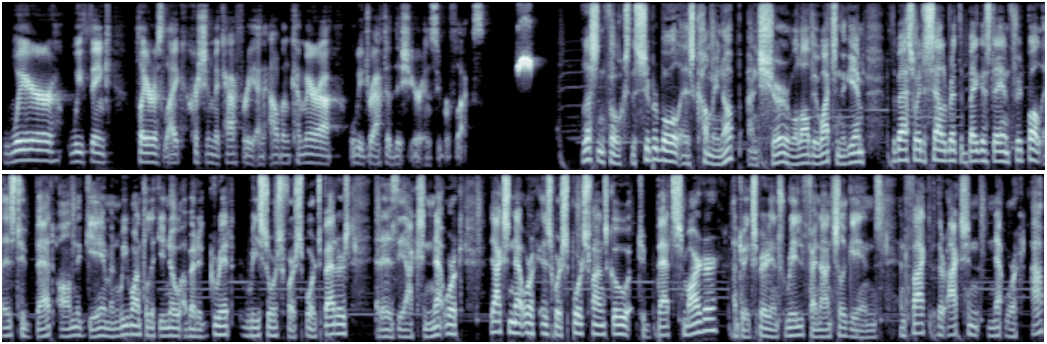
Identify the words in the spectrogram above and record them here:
where we think players like Christian McCaffrey and Alvin Kamara will be drafted this year in Superflex. Listen, folks, the Super Bowl is coming up, and sure, we'll all be watching the game, but the best way to celebrate the biggest day in football is to bet on the game. And we want to let you know about a great resource for sports bettors. It is the Action Network. The Action Network is where sports fans go to bet smarter and to experience real financial gains. In fact, their Action Network app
